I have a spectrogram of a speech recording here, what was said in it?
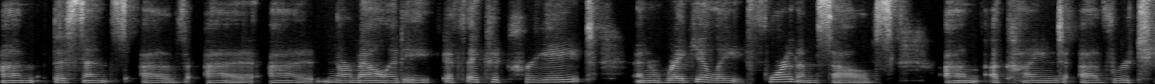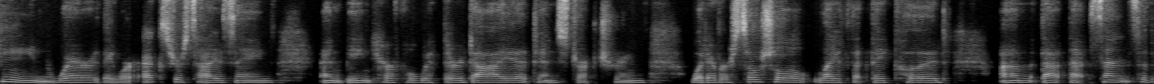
um, the sense of uh, uh, normality. If they could create and regulate for themselves um, a kind of routine where they were exercising and being careful with their diet and structuring whatever social life that they could, um, that, that sense of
